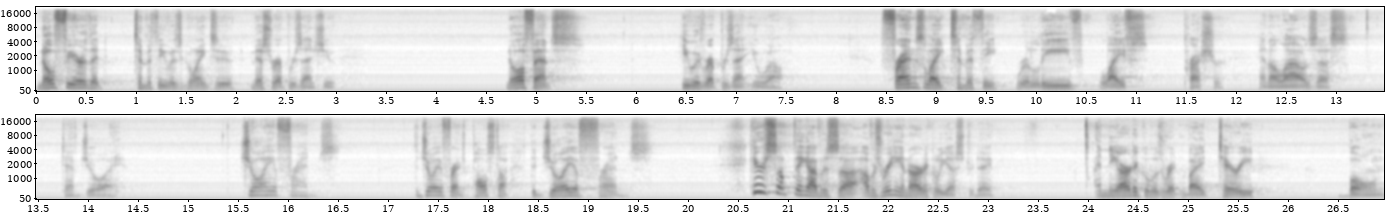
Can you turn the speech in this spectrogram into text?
No fear that Timothy was going to misrepresent you. No offense, he would represent you well. Friends like Timothy relieve life's pressure and allows us to have joy. Joy of friends. The joy of friends. Paul's talking. The joy of friends. Here's something I was, uh, I was reading an article yesterday, and the article was written by Terry Bone.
